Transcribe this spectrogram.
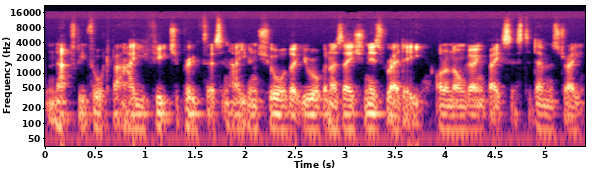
naturally thought about how you future proof this and how you ensure that your organization is ready on an ongoing basis to demonstrate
